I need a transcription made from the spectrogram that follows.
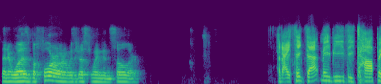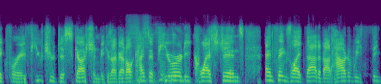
than it was before when it was just wind and solar. And I think that may be the topic for a future discussion because I've got all kinds of purity questions and things like that about how do we think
